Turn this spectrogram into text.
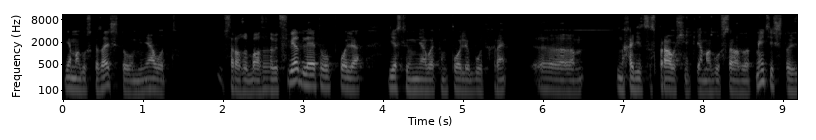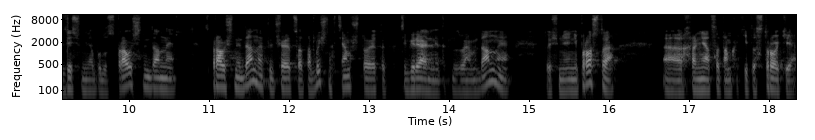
я могу сказать, что у меня вот сразу базовый цвет для этого поля. Если у меня в этом поле будет хран... э, находиться справочник, я могу сразу отметить, что здесь у меня будут справочные данные. Справочные данные отличаются от обычных тем, что это категориальные так называемые данные. То есть у меня не просто э, хранятся там какие-то строки,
